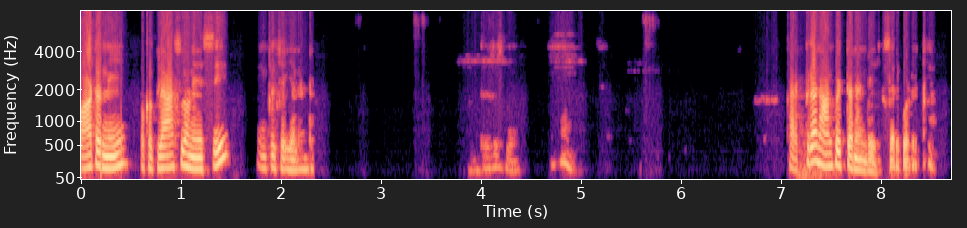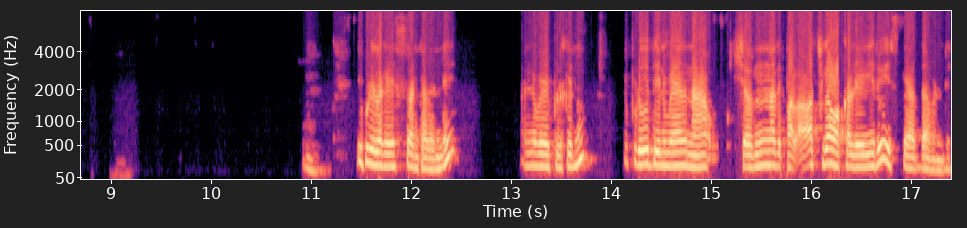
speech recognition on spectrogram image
వాటర్ని ఒక గ్లాస్లో వేసి ఇంక్లు చేయాలండి. కరెక్ట్గా నానబెట్టానండి సరిపడట్లా ఇప్పుడు ఇలా వేస్తాం కదండి అన్ని వైపులకిను. ఇప్పుడు దీని మీద చిన్నది పలాచుగా ఒక లేయరు ఇసుకేద్దామండి.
